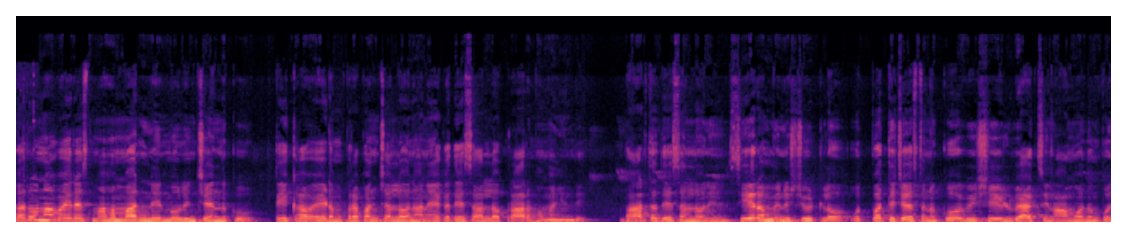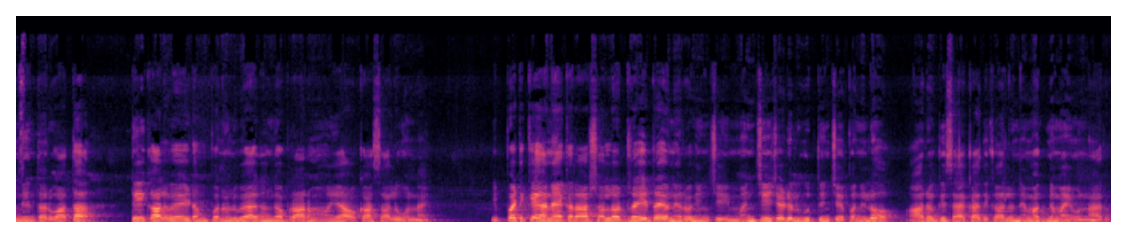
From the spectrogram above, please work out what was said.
కరోనా వైరస్ మహమ్మారిని నిర్మూలించేందుకు టీకా వేయడం ప్రపంచంలోని అనేక దేశాల్లో ప్రారంభమైంది. భారతదేశంలోని సీరం ఇన్స్టిట్యూట్లో ఉత్పత్తి చేస్తున్న కోవిషీల్డ్ వ్యాక్సిన్ ఆమోదం పొందిన తర్వాత టీకాలు వేయడం పనులు వేగంగా ప్రారంభమయ్యే అవకాశాలు ఉన్నాయి. ఇప్పటికే అనేక రాష్ట్రాల్లో డ్రై డ్రైవ్ నిర్వహించి మంచి చెడులు గుర్తించే పనిలో ఆరోగ్య శాఖ అధికారులు నిమగ్నమై ఉన్నారు.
